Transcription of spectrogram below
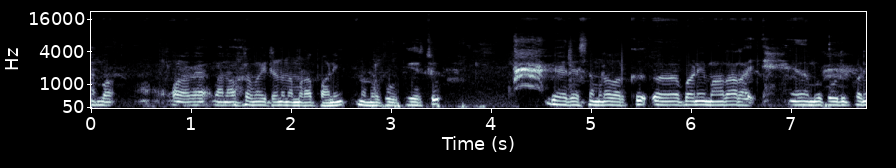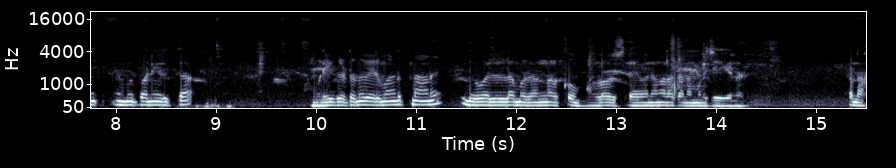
അപ്പോൾ വളരെ മനോഹരമായിട്ടാണ് നമ്മുടെ പണി നമ്മൾ പൂർത്തീകരിച്ചു. ഏകദേശം നമ്മുടെ വർക്ക് പണി മാറാറായി. നമ്മൾ കൂലിപ്പണി നമ്മൾ പണിയെടുക്കുക. നമ്മൾ ഈ കിട്ടുന്ന വരുമാനത്തിൽ നിന്നാണ് ഇതുപോലുള്ള മൃഗങ്ങൾക്കും ഉള്ള ഒരു സേവനങ്ങളൊക്കെ നമ്മൾ ചെയ്യണത് കണ്ടോ?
